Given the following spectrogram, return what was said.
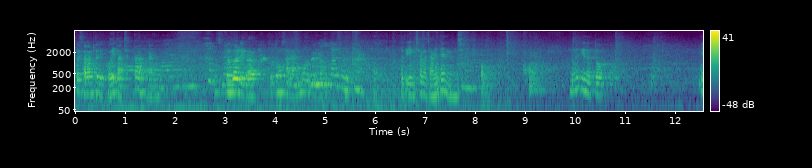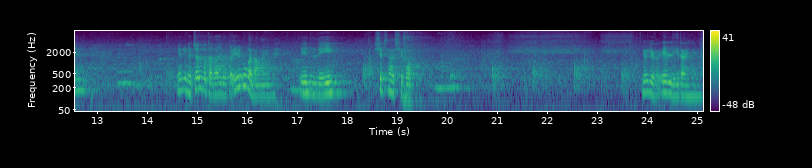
그 사람들이 거의 다 찾다 봐요. 그래서 10층 그걸 내가 부동산에 안 물어보려고. 있습니다. 그래도 임차가 잘 됐는지. 여기는 또 일, 여기는 전부 다가 아니고 또 일부가 나와 있네. 1, 2, 14, 15. 여기가 1, 2 라인입니다.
